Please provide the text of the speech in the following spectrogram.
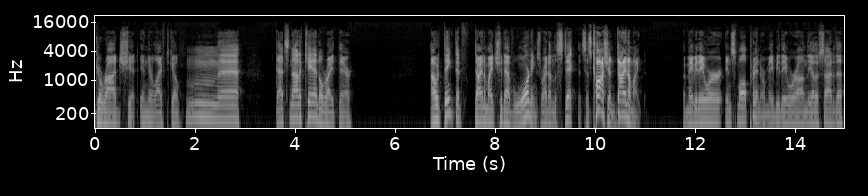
garage shit in their life to go, hmm, eh, that's not a candle right there. I would think that dynamite should have warnings right on the stick that says, caution, dynamite. But maybe they were in small print, or maybe they were on the other side of the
